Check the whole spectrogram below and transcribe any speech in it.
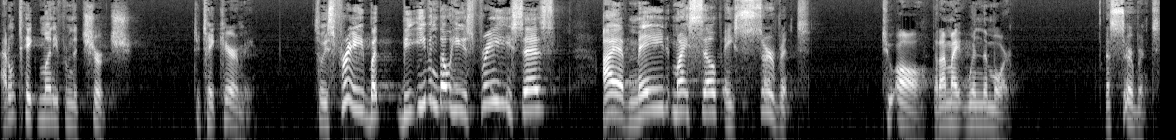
I don't take money from the church to take care of me. So he's free, but be, even though he is free, he says, I have made myself a servant to all that I might win them more. A servant.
